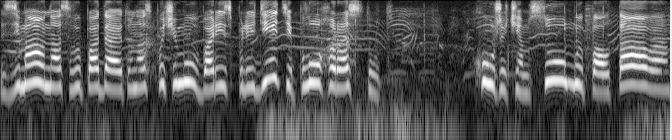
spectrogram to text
Зима у нас выпадает. У нас почему в Борисполе дети плохо растут? Хуже, чем Сумы, Полтава.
